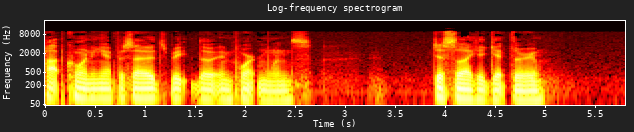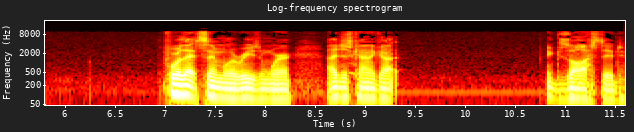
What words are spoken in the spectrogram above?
popcorning episodes, the important ones, just so I could get through. For that similar reason, where I just kind of got exhausted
